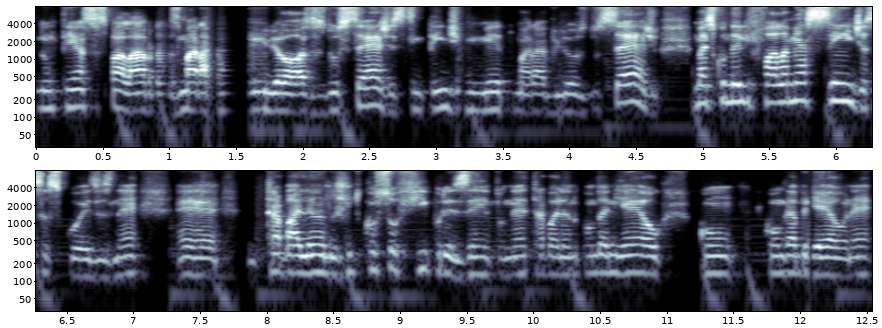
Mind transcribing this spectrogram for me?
não tem essas palavras maravilhosas do Sérgio, esse entendimento maravilhoso do Sérgio, mas quando ele fala me acende essas coisas, né? É, trabalhando junto com Sophie, por exemplo, né, trabalhando com Daniel, com com Gabriel, né,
